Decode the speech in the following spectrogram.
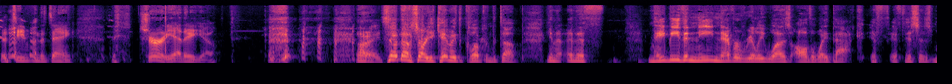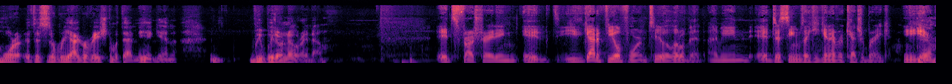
the team from the tank. Sure, yeah, there you go. All right. So no, sorry, you can't make the club from the tub. You know, and if maybe the knee never really was all the way back. If if this is more if this is a re-aggravation with that knee again, we, we don't know right now it's frustrating. It you got to feel for him too a little bit. I mean, it just seems like he can never catch a break. He get, yeah.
